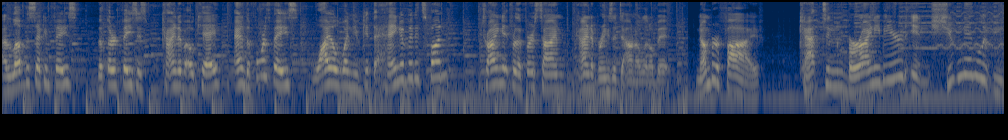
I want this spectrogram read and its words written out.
I love the second phase, the third phase is kind of okay. And the fourth phase, while when you get the hang of it, it's fun, trying it for the first time kind of brings it down a little bit. Number 5. Captain Brineybeard in Shootin' and Lootin'.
